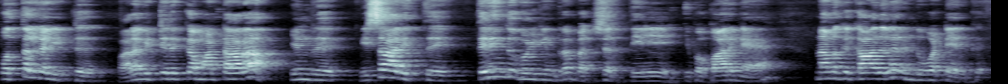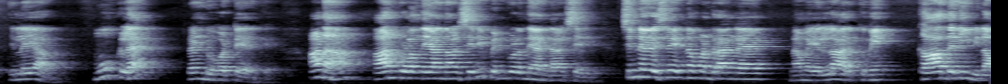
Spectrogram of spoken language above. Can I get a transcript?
பொத்தல்கள் இட்டு வரவிட்டிருக்க மாட்டாரா என்று விசாரித்து தெரிந்து கொள்கின்ற பட்சத்தில் இப்ப பாருங்க நமக்கு காதுல ரெண்டு ஓட்டை இருக்கு இல்லையா? மூக்குல ரெண்டு ஓட்டை இருக்கு. ஆனா ஆண் குழந்தையா இருந்தாலும் சரி பெண் குழந்தையா இருந்தாலும் சரி சின்ன வயசுல என்ன பண்றாங்க? நம்ம எல்லாருக்குமே காதலி விழா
